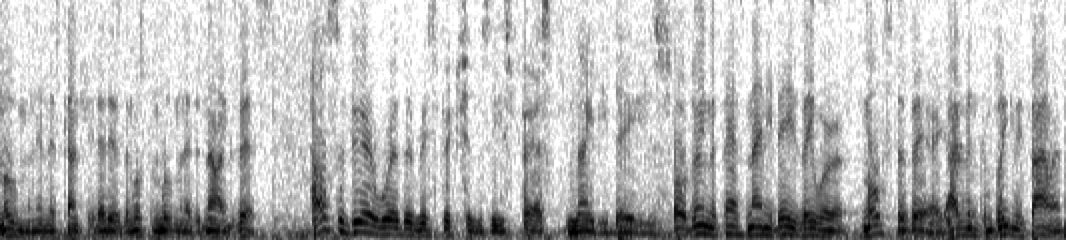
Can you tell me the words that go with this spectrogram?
movement in this country. That is, the Muslim movement as it now exists. How severe were the restrictions these past 90 days? Oh, during the past 90 days, they were most severe. I've been completely silent.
